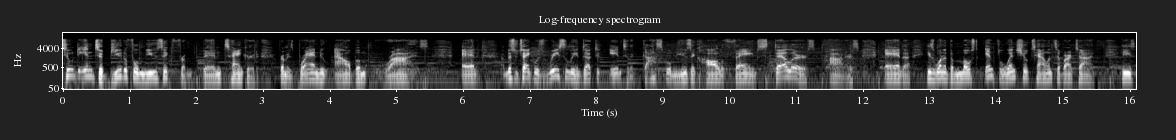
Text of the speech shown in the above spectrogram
Tuned in to beautiful music from Ben Tankard from his brand new album, Rise. And uh, Mr. Tankard was recently inducted into the Gospel Music Hall of Fame, stellar honors, and uh, he's one of the most influential talents of our time. He's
